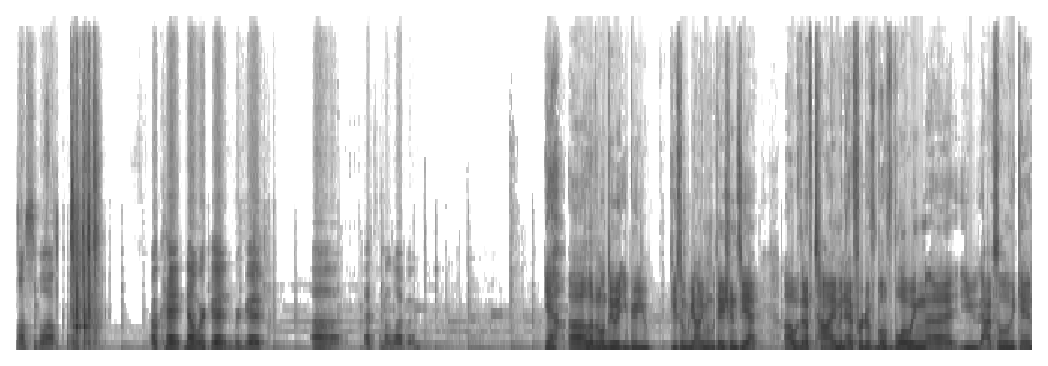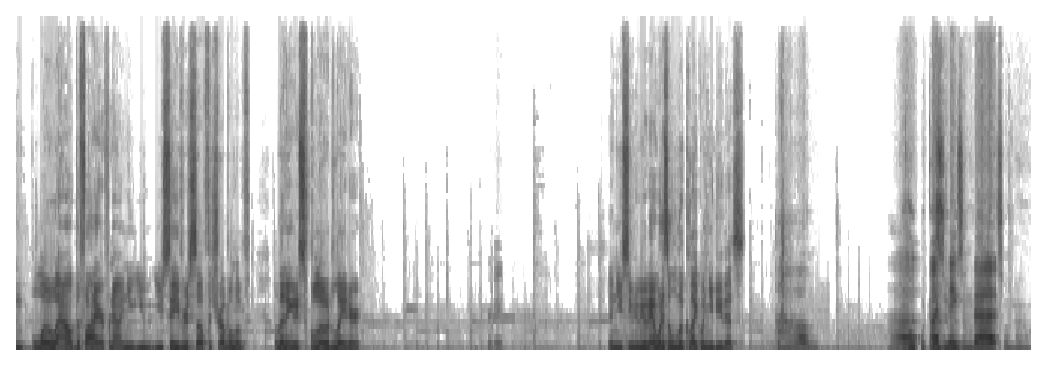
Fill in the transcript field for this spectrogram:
possible outcome. Okay, no, we're good. We're good. Uh, that's an 11. Yeah, uh, 11 will do it. You go, you do some behind limitations. Yeah. Uh, with enough time and effort of, of blowing, uh, you absolutely can blow out the fire for now, and you, you, you save yourself the trouble of letting it explode later. And you seem to be okay. What does it look like when you do this? Um, uh, I hope a I kazoo think is involved that somehow.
